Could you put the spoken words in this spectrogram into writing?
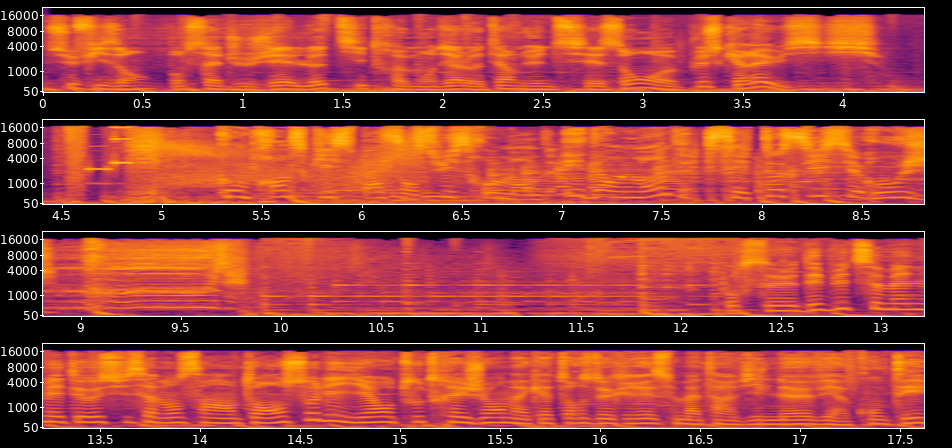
suffisant pour s'adjuger le titre mondial au terme d'une saison plus que réussie. Comprendre ce qui se passe en Suisse romande et dans le monde, c'est aussi sur Rouge. Pour ce début de semaine, Météo Suisse annonce un temps ensoleillé en toute région. On a 14 degrés ce matin à Villeneuve et à Comté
